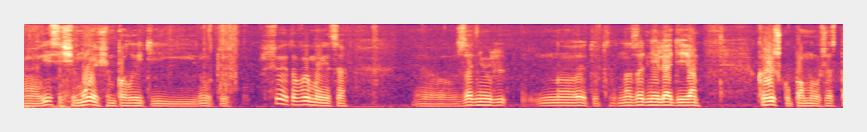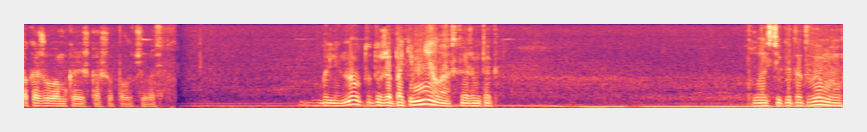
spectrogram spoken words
Е, Є ще моющим полить, і, ну, то есть, все это вымоется. Э, Заднюю, л- на, этот, на задней ляде я крышку помыл. Сейчас покажу вам крышка, что получилось. Блин, ну тут уже потемнело, скажем так. Пластик этот вымыл.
